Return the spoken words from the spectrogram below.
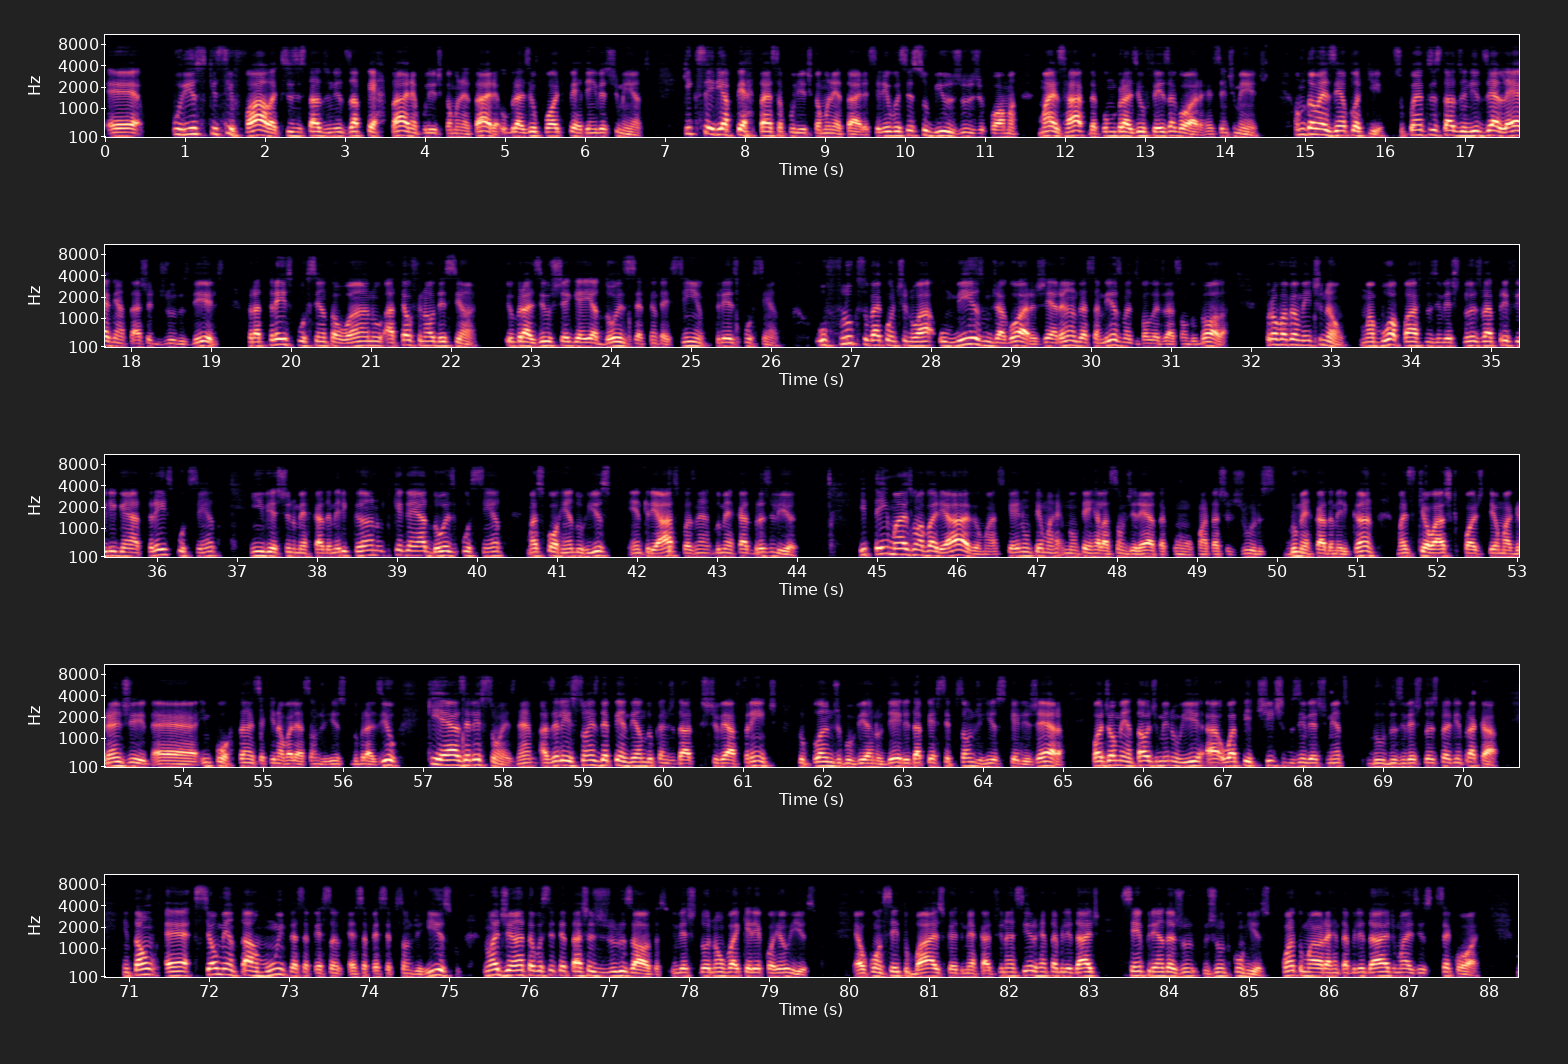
É, por isso que se fala que se os Estados Unidos apertarem a política monetária, o Brasil pode perder investimentos. O que, que seria apertar essa política monetária? Seria você subir os juros de forma mais rápida, como o Brasil fez agora, recentemente. Vamos dar um exemplo aqui. Suponha que os Estados Unidos elevem a taxa de juros deles para 3% ao ano até o final desse ano. E o Brasil chegue aí a 12,75%, 13%. O fluxo vai continuar o mesmo de agora, gerando essa mesma desvalorização do dólar? Provavelmente não. Uma boa parte dos investidores vai preferir ganhar 3% e investir no mercado americano do que ganhar 12%, mas correndo o risco, entre aspas, né, do mercado brasileiro. E tem mais uma variável, mas que aí não tem, uma, não tem relação direta com, com a taxa de juros do mercado americano, mas que eu acho que pode ter uma grande é, importância aqui na avaliação de risco do Brasil, que é as eleições. Né? As eleições, dependendo do candidato que estiver à frente, do plano de governo dele e da percepção de risco que ele gera, pode aumentar ou diminuir a, o apetite dos investimentos do, dos investidores para vir para cá. Então, é, se aumentar muito essa, essa percepção de risco, não adianta você ter taxas de juros altas. O investidor não vai querer correr o risco. É o conceito básico do mercado financeiro, rentabilidade sempre anda ju junto com risco. Quanto maior a rentabilidade, mais risco você corre.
